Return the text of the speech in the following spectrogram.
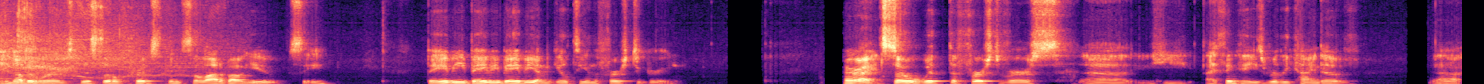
In other words, this little prince thinks a lot about you, see? Baby, baby, baby, I'm guilty in the first degree. All right, so with the first verse, uh, he, I think he's really kind of uh,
